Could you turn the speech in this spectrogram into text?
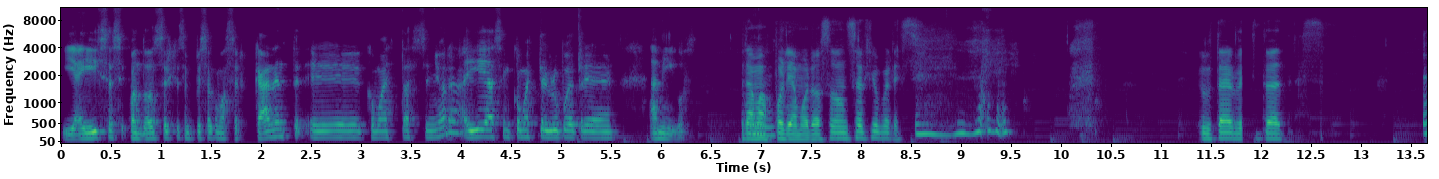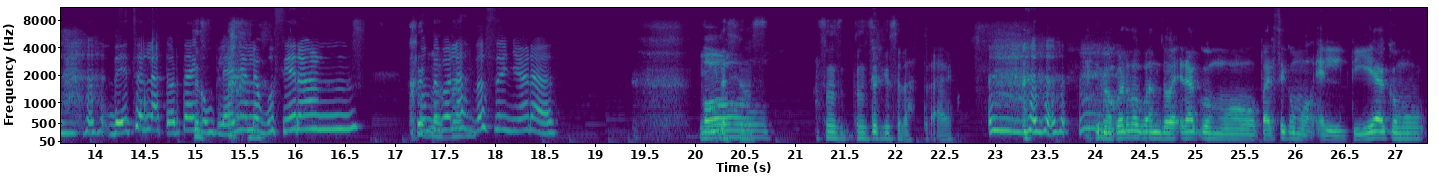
Y ahí se hace- cuando Don Sergio se empieza como a acercar entre- eh, como a esta señora, ahí hacen como este grupo de tres amigos. Era más Mm. poliamoroso Don Sergio Pérez. Me gustaba el vestido de atrás. De hecho, en la torta de cumpleaños lo pusieron junto con las dos señoras. Mira, Oh. Sergio se las trae. Y me acuerdo cuando era como, parece como el día, como,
